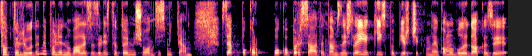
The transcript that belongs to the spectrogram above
Тобто люди не полінувалися залізти в той мішок зі сміттям, все покоперсати. Там знайшли якийсь папірчик, на якому були докази,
